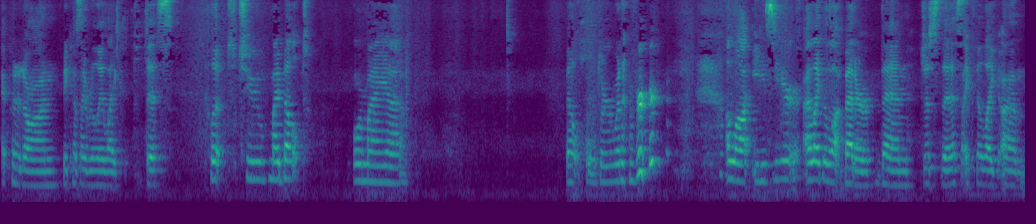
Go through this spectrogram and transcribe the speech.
I put it on because I really like this clipped to my belt or my uh, belt holder, whatever. a lot easier. I like it a lot better than just this. I feel like um,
